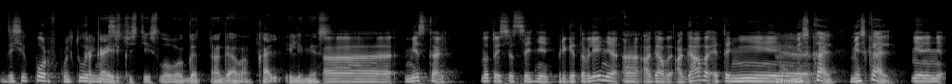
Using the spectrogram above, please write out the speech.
до сих пор в культуре Какая из Мексик- частей слова га- агава? Каль или мес? а, мескаль. Ну, то есть это соединять приготовление а, агавы. Агава — это не... Ну, мискаль, мискаль. Не-не-не,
